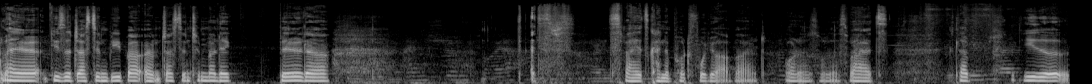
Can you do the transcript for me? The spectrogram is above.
weil diese Justin Bieber, äh, Justin Timberlake Bilder, das, das war jetzt keine Portfolioarbeit oder so. Das war jetzt, ich glaube, jede,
